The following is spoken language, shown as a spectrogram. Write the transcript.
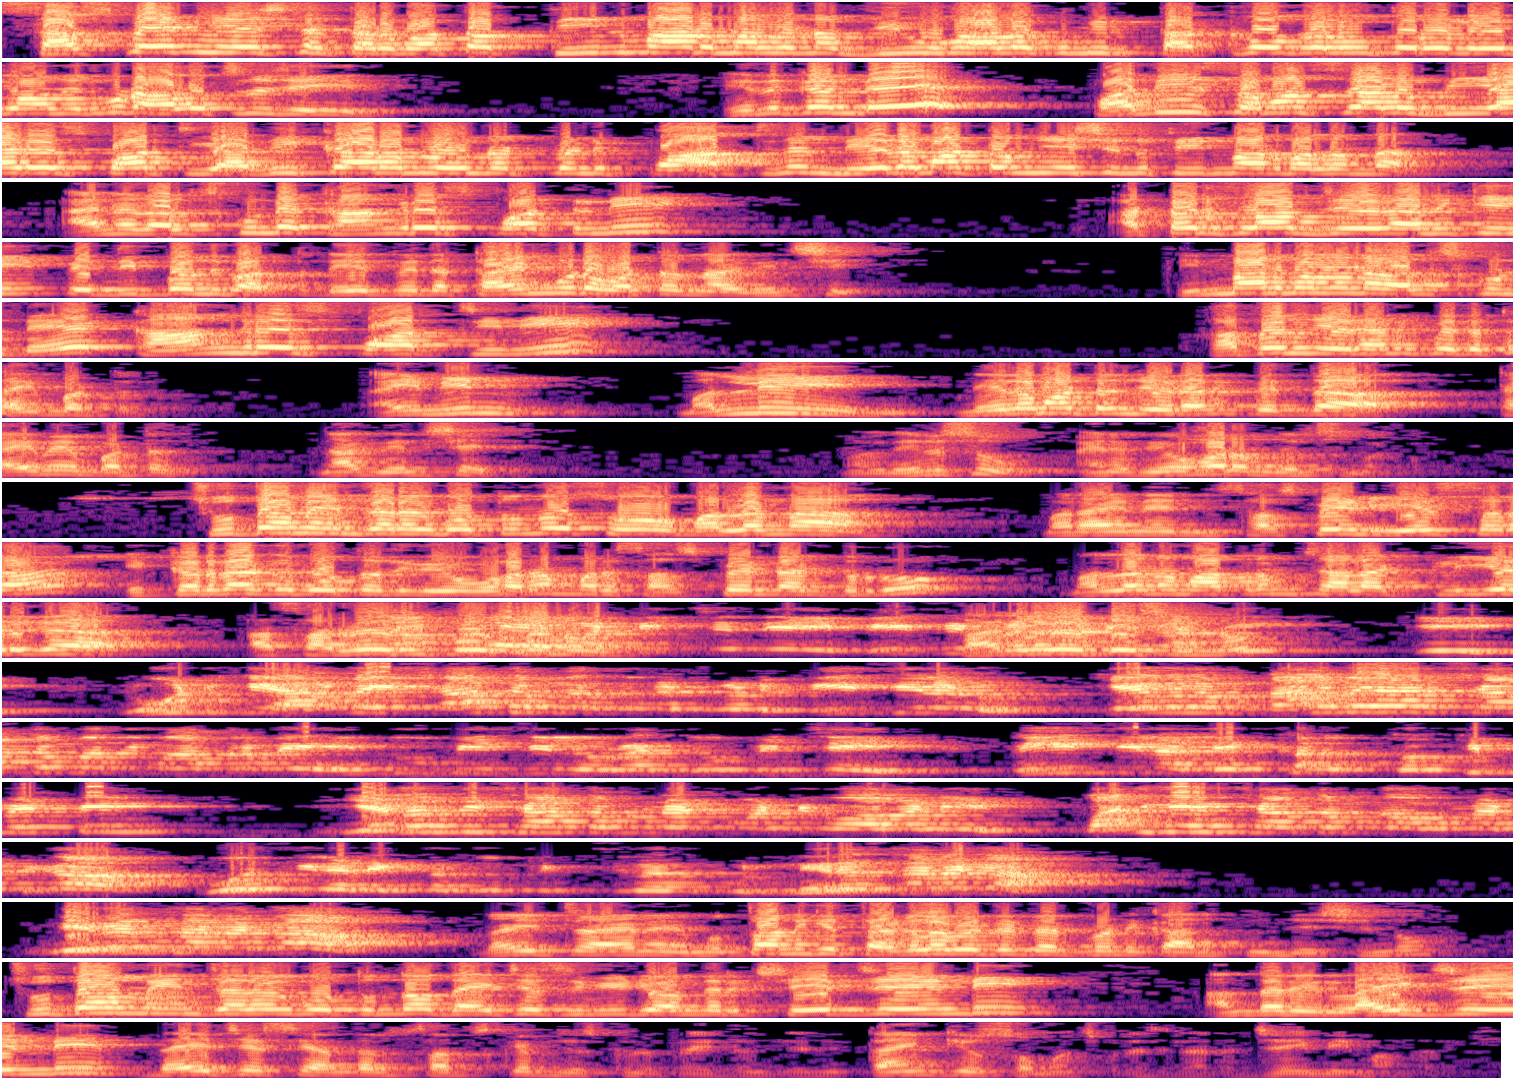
సస్పెండ్ చేసిన తర్వాత తీన్మార్మలన వ్యూహాలకు మీరు తట్టుకోగలుగుతారో లేదో అనేది కూడా ఆలోచన చేయండి. ఎందుకంటే పది సంవత్సరాలు బీఆర్ఎస్ పార్టీ అధికారంలో ఉన్నటువంటి పార్టీని నీలమట్టం చేసిండు తీన్మార్మలన్న. ఆయన తలుచుకుంటే కాంగ్రెస్ పార్టీని అటర్ ఫ్లాప్ చేయడానికి పెద్ద ఇబ్బంది పడుతుంది. పెద్ద టైం కూడా పట్టదు నాకు తెలిసి. తీన్మార్ మల్లన్న తలుచుకుంటే కాంగ్రెస్ పార్టీని ఖతం చేయడానికి పెద్ద టైం పట్టదు. ఐ మీన్ మళ్ళీ నీలమట్టం చేయడానికి పెద్ద టైం ఏం పట్టదు. నాకు తెలిసి అయితే. నాకు తెలుసు. ఆయన వ్యవహారం తెలుసు మాకు. చూద్దాం ఏం జరగబోతుందో. సో మల్లన్న మరి ఆయన సస్పెండ్ చేస్తారా? ఎక్కడి దాకా పోతుంది వ్యవహారం? మరి సస్పెండ్ అంటుర్రు. మల్లన్న మాత్రం చాలా క్లియర్గా ఆ సర్వే రిపోర్ట్లను తగలబెట్టేసిండు. నూటికి అరవై శాతం మంది బీసీలను కేవలం నలభై ఆరు శాతం మంది మాత్రమే హిందూ బీసీలు చూపించి బీసీల లెక్కలు తొక్కిపెట్టి ఎనిమిది శాతం ఉన్నటువంటి వాళ్ళని పదిహేను శాతంగా ఉన్నట్టుగా ఓసీల లెక్క చూపించినందుకు నిరసనగా నిరసనగా రైట్ ఆయన మొత్తానికి తగలబెట్టేటటువంటి కార్యక్రమం చేసిండు. చూద్దాం ఏం జరగబోతుందో. దయచేసి వీడియో అందరికి షేర్ చేయండి. అందరు లైక్ చేయండి. దయచేసి అందరు సబ్స్క్రైబ్ చేసుకునే ప్రయత్నం చేయండి. Thank you so much president. జై భీమ్ అందరికి.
